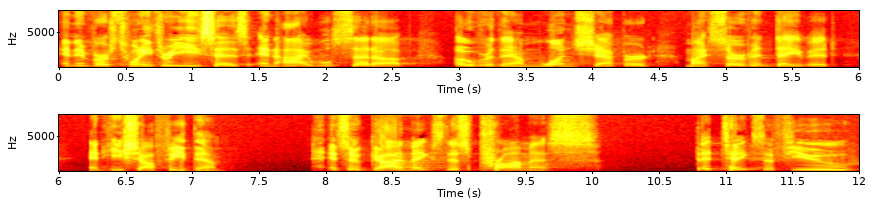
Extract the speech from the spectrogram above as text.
And in verse 23, he says, And I will set up over them one shepherd, my servant David, and he shall feed them. And so God makes this promise that takes a few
